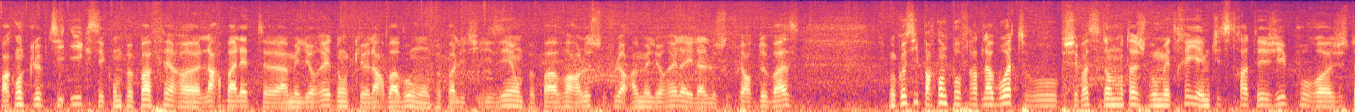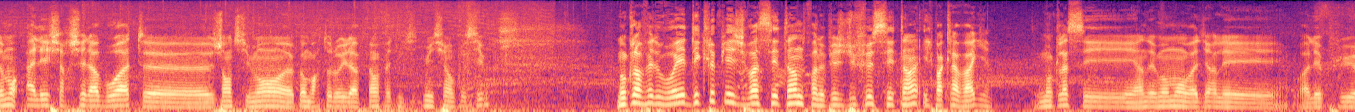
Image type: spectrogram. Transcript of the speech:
Par contre le petit X c'est qu'on peut pas faire euh, l'arbalète améliorée, donc l'arbaboum on peut pas l'utiliser, on peut pas avoir le souffleur amélioré, là il a le souffleur de base. Donc aussi par contre pour faire de la boîte, vous, je sais pas si dans le montage je vous mettrai, il y a une petite stratégie pour euh, justement aller chercher la boîte euh, gentiment euh, comme Bartolo il a fait en fait une petite mission impossible. Donc là en fait vous voyez dès que le piège va s'éteindre, enfin le piège du feu s'éteint, il pack la vague. Donc là c'est un des moments on va dire les, les plus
